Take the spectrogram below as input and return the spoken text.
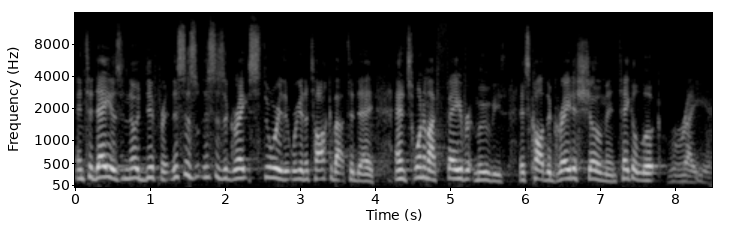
And today is no different. This is, this is a great story that we're going to talk about today. And it's one of my favorite movies. It's called The Greatest Showman. Take a look right here.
